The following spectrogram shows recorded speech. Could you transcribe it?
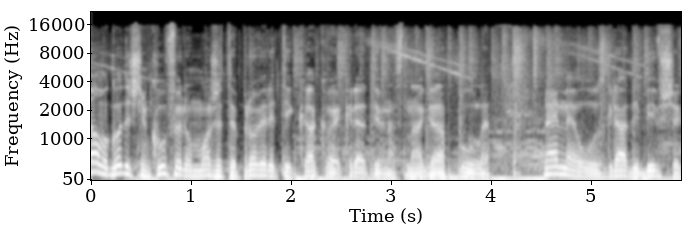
Na ovogodišnjem kuferu možete provjeriti kakva je kreativna snaga Pule. Naime, u zgradi bivšeg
